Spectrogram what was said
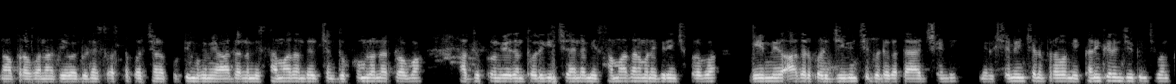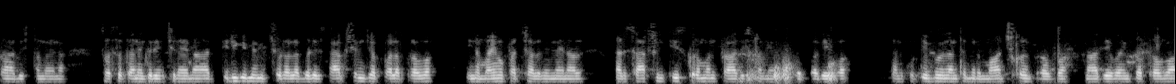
నా ప్రభావ నా దేవ బిడ్డ స్వస్థపరిచిన కుటుంబం మీ ఆదరణ మీ సమాధానం తెచ్చిన దుఃఖంలో ఉన్న ప్రభావ ఆ దుఃఖం వేదం తొలగించాయని మీ సమాధానం అని గురించి ప్రభావ మీ మీద ఆధారపడి జీవించి బిడ్డగా తయారు చేయండి. మీరు క్షమించిన ప్రభావ మీ కనికరం చూపించమని ప్రార్థిష్టమైన స్వస్థతను గురించినైనా తిరిగి మేము చూడాలా బిడ్డ సాక్ష్యం చెప్పాలా ప్రభావ నిన్న మహిమపరచాలి మేమైనా అది సాక్ష్యం తీసుకురమని ప్రార్థిష్టమైన గొప్ప దేవ. తన కుటుంబాలంతా మీరు మార్చుకోండి ప్రభావ నా దేవ ఇంకా ప్రభావ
